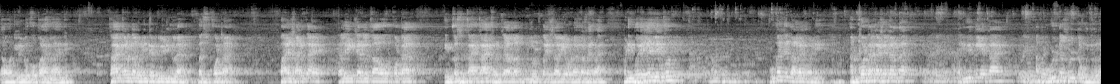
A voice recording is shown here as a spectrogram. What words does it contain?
गावातले लोक पाहायला आले. काय करता म्हणे त्या बिल्डिंगला बस पोटा पाय सारखा आहे. त्याला विचारलं का हो पोटा हे कसं काय काय खर्च आला तुमजवळ पैसा एवढा कसा काय? म्हणे बैल विकून उगा ते झाला का म्हणे? आणि कोठा कशा करता? आणि विकले काय? आता उलट सुलट होऊ लागला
